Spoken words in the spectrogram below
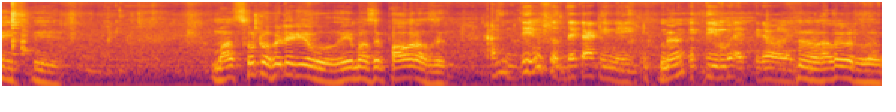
এই যে। মাছ ছোট হইলে কি হব? এই মাছের পাওয়ার আছে আমি ডিম শুদ্ধ কাটি নেই। না? ডিম ভাই করে বলে হ্যাঁ, ভালো করে দাও।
